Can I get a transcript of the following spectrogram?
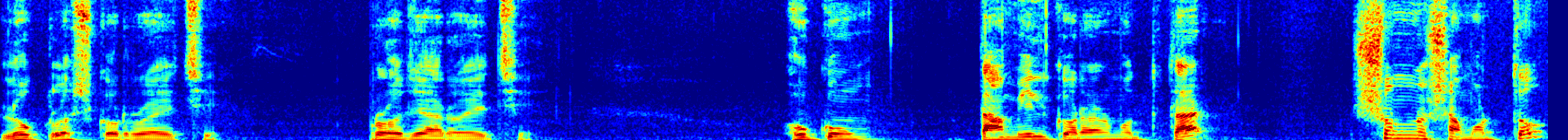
লোক লস্কর রয়েছে প্রজা রয়েছে। হুকুম তামিল করার মতো তার সৈন্য সামর্থ্য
